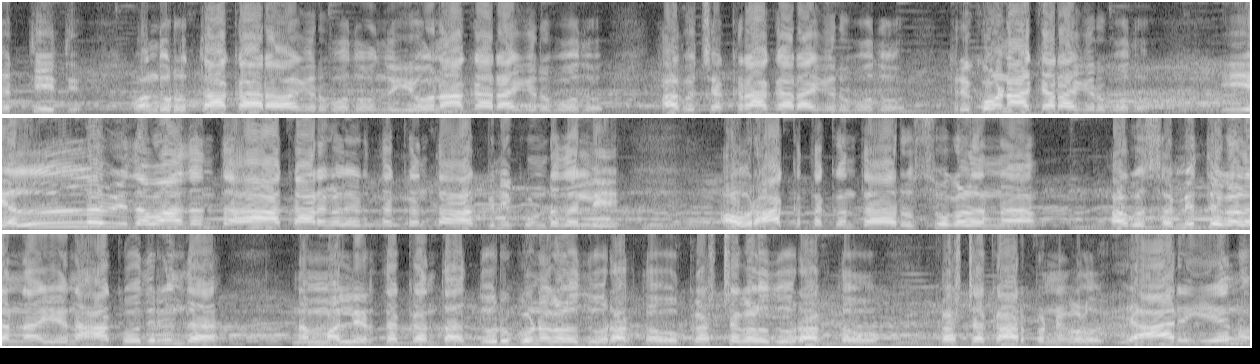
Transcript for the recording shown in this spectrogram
ಶಕ್ತಿ ಐತಿ. ಒಂದು ವೃತ್ತಾಕಾರ ಆಗಿರ್ಬೋದು ಒಂದು ಯೋನಾಕಾರ ಆಗಿರ್ಬೋದು ಹಾಗೂ ಚಕ್ರಾಕಾರ ಆಗಿರ್ಬೋದು ತ್ರಿಕೋಣಾಕಾರ ಆಗಿರ್ಬೋದು ಈ ಎಲ್ಲ ವಿಧವಾದಂತಹ ಆಕಾರಗಳಿರ್ತಕ್ಕಂತಹ ಅಗ್ನಿಕುಂಡದಲ್ಲಿ ಅವ್ರು ಹಾಕತಕ್ಕಂತಹ ಋಸುಗಳನ್ನು ಹಾಗೂ ಸಮಿತಿಗಳನ್ನು ಏನು ಹಾಕೋದ್ರಿಂದ ನಮ್ಮಲ್ಲಿ ಇರ್ತಕ್ಕಂಥ ದುರ್ಗುಣಗಳು ದೂರ ಆಗ್ತಾವೆ, ಕಷ್ಟಗಳು ದೂರ ಆಗ್ತಾವೆ, ಕಷ್ಟ ಕಾರ್ಪಣ್ಯಗಳು ಯಾರಿಗೇನು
